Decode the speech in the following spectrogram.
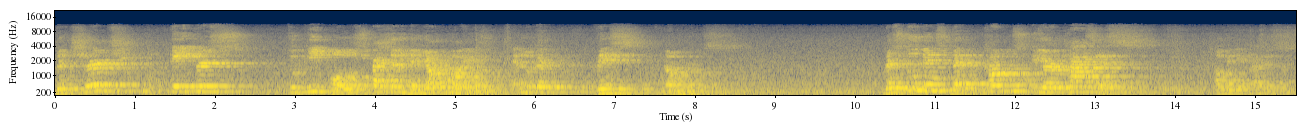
the church caters to people, especially the young minds. And look at these numbers. The students that comes to your classes, how many classes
